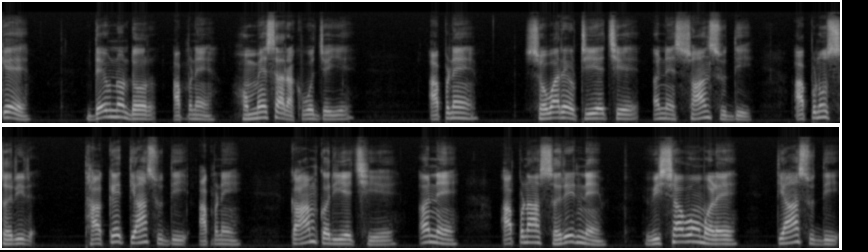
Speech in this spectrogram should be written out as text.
કે દેવનો ડર આપણે હંમેશા રાખવો જોઈએ. આપણે સવારે ઉઠીએ છીએ અને સાંજ સુધી આપણું શરીર થાકે ત્યાં સુધી આપણે કામ કરીએ છીએ અને આપણા શરીરને વિસાવો મળે ત્યાં સુધી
